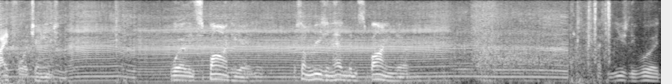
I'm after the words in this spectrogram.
Bike for a change. Well, he spawned here. For some reason, hadn't been spawning there. Like he usually would.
